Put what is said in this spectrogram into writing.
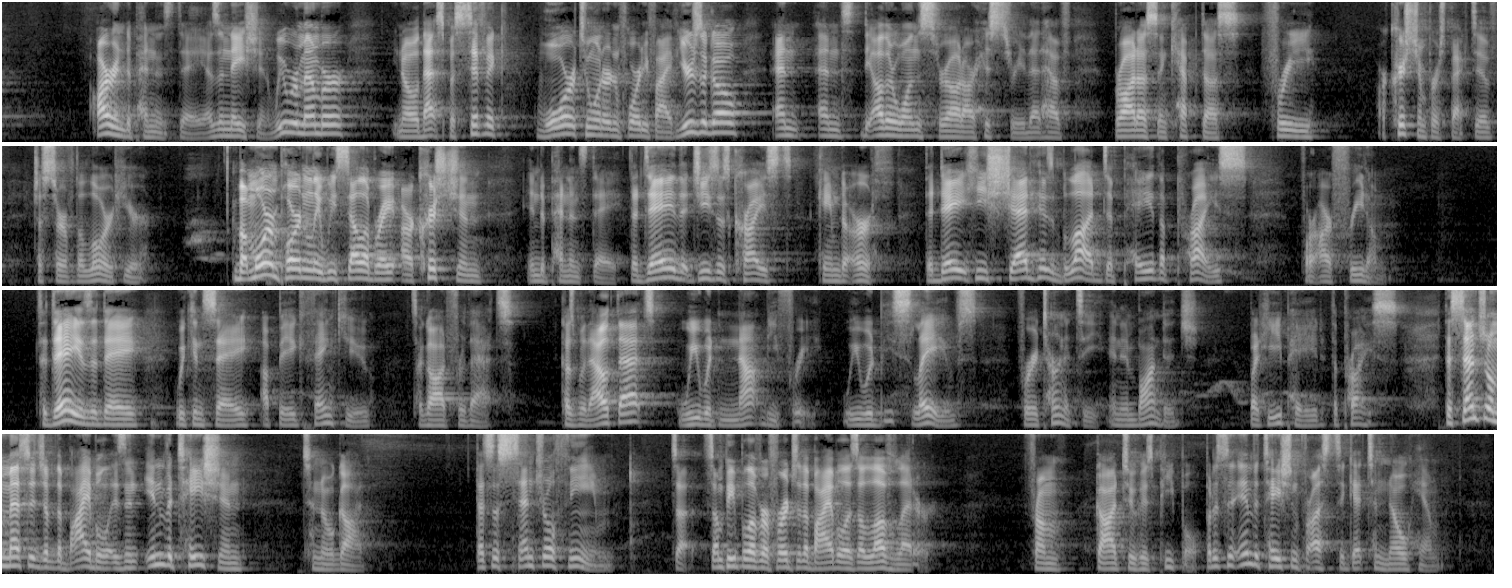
our Independence Day as a nation. We remember, you know, that specific war 245 years ago and, and the other ones throughout our history that have brought us and kept us free, our Christian perspective, to serve the Lord here. But more importantly, we celebrate our Christian Independence Day, the day that Jesus Christ came to earth, the day he shed his blood to pay the price for our freedom. Today is a day we can say a big thank you to God for that. Because without that, we would not be free. We would be slaves for eternity and in bondage, but he paid the price. The central message of the Bible is an invitation to know God. That's the central theme. A, some people have referred to the Bible as a love letter from God to his people, but it's an invitation for us to get to know him,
